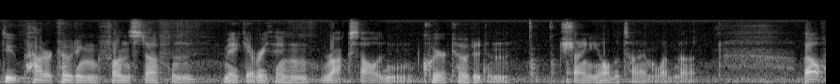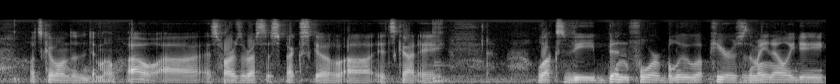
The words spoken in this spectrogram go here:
do powder coating fun stuff and make everything rock solid and clear coated and shiny all the time whatnot. Well, let's go on to the demo. Oh, uh, as far as the rest of the specs go, uh, it's got a Lux V Bin 4 blue up here as the main LED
